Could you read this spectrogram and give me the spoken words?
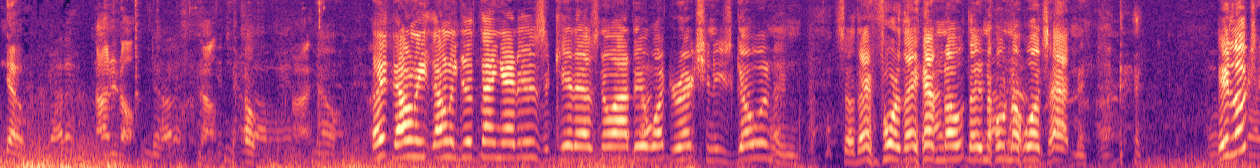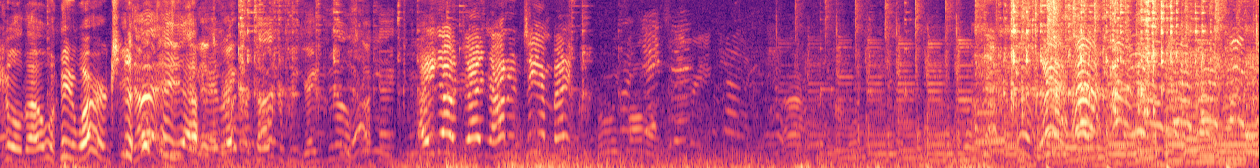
No, Not at all. no, No. no. Right. No. The only the only good thing that is the kid has no idea what direction he's going, and so therefore they have no they don't know what's happening. It looks cool though when it works. It does. Yeah, it's it great photography, great feels. Okay. There you go, Jake. 110, buddy. Hey,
